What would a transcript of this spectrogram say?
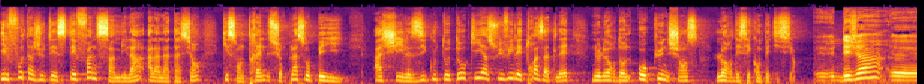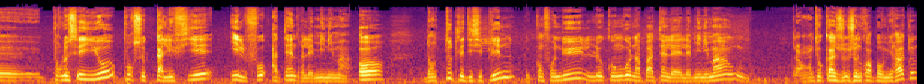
il faut ajouter Stéphane Samila à la natation qui s'entraîne sur place au pays. Achille Zikutoto, qui a suivi les trois athlètes, ne leur donne aucune chance lors de ces compétitions. Euh, déjà, euh, pour le CIO, pour se qualifier, il faut atteindre les minima. Or, dans toutes les disciplines confondues, le Congo n'a pas atteint les, minima. En tout cas, je, ne crois pas au miracle.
